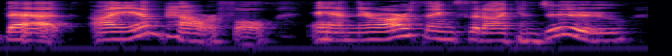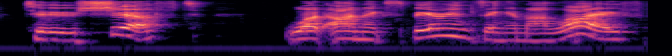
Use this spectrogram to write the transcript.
that I am powerful and there are things that I can do to shift what I'm experiencing in my life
